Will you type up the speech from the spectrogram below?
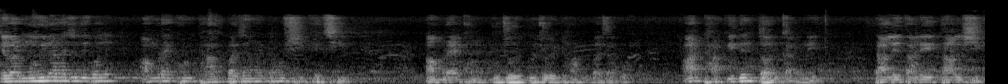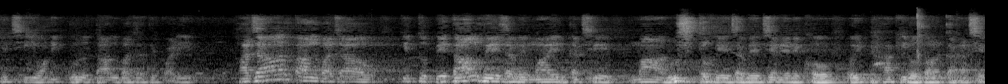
এবার মহিলারা যদি বলে, আমরা এখন ঢাক বাজানোটাও শিখেছি। আমরা এখন পুজোয় পুজোয় ঢাক বাজাবো। আর ঢাকিদের দরকার নেই। তালে তালে তাল শিখেছি, অনেকগুলো তাল বাজাতে পারি। হাজার তাল বাজাও, কিন্তু বেতাল হয়ে যাবে মায়ের কাছে, মা রুষ্ট হয়ে যাবে জেনে রেখো, ওই ঢাকিরও দরকার আছে।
